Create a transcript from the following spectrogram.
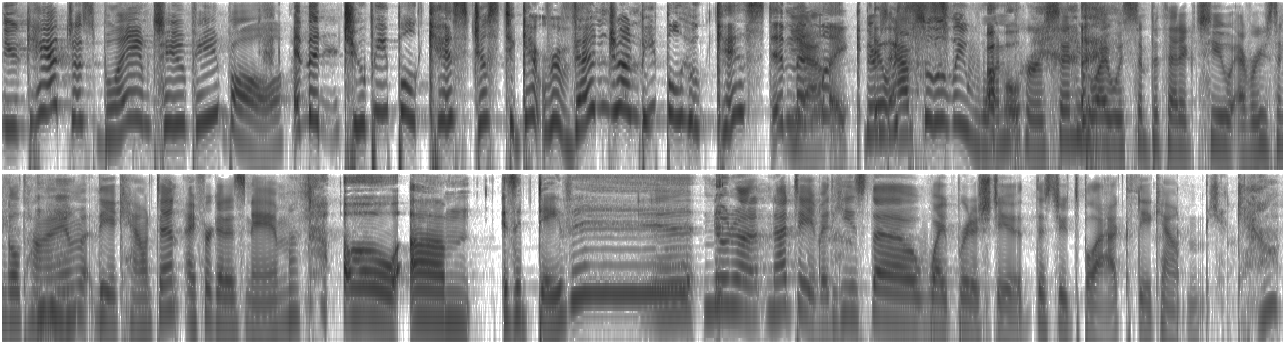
You can't just blame two people. And then two people kiss just to get revenge on people who kissed, and then like there's was absolutely so- one person who I was sympathetic to every single time. The accountant, I forget his name. Oh, um, is it David? Uh, no, no, not David. He's the white British dude. This dude's black. The accountant. The accountant.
